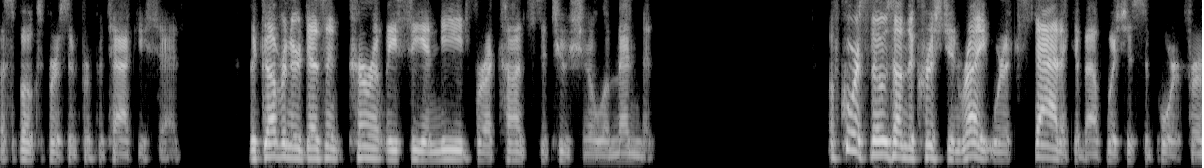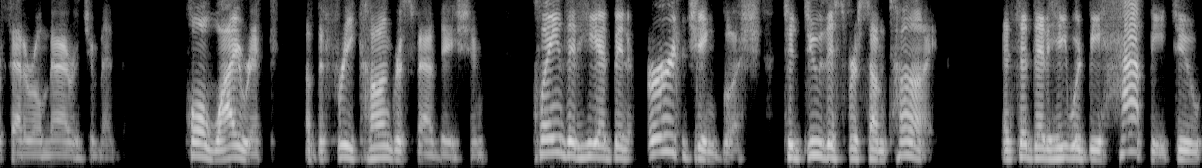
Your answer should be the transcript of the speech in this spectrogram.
a spokesperson for Pataki said, the governor doesn't currently see a need for a constitutional amendment. Of course, those on the Christian right were ecstatic about Bush's support for a federal marriage amendment. Paul Weyrich of the Free Congress Foundation claimed that he had been urging Bush to do this for some time and said that he would be happy to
